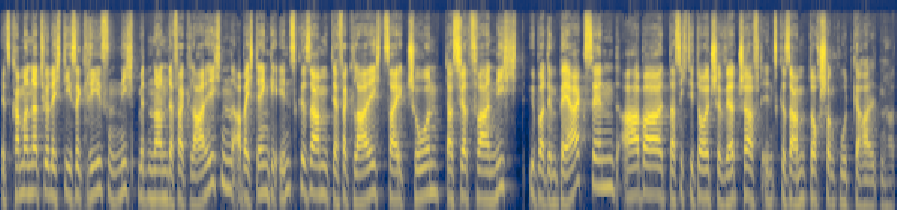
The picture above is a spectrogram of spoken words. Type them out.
Jetzt kann man natürlich diese Krisen nicht miteinander vergleichen, aber ich denke insgesamt, der Vergleich zeigt schon, dass wir zwar nicht über dem Berg sind, aber dass sich die deutsche Wirtschaft insgesamt doch schon gut gehalten hat.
